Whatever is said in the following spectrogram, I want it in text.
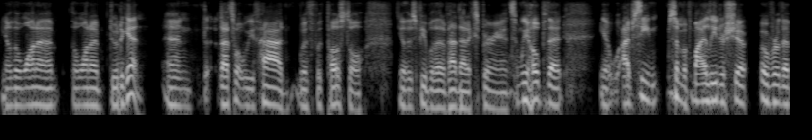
you know they'll want to they'll want to do it again. And th- that's what we've had with with Postal. You know, there's people that have had that experience, and we hope that you know I've seen some of my leadership over the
